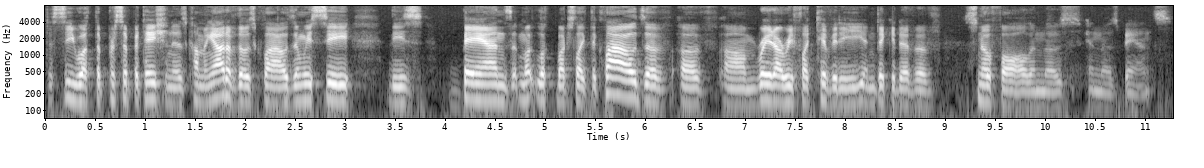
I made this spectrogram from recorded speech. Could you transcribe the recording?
to see what the precipitation is coming out of those clouds. And we see these bands that look much like the clouds of, of um, radar reflectivity indicative of snowfall in those, in those bands.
